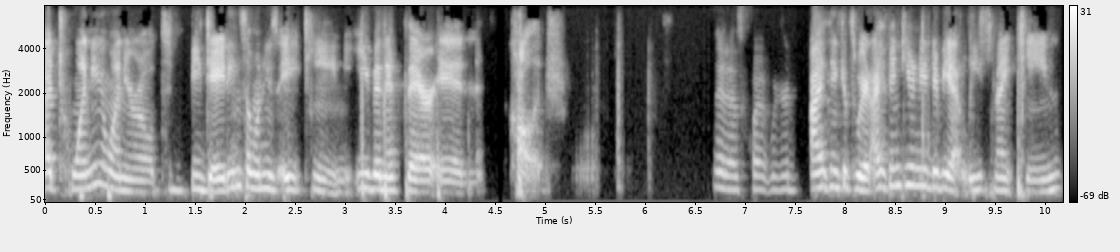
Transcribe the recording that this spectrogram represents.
a 21 year old to be dating someone who's 18, even if they're in college. it is quite weird. I think it's weird. I think you need to be at least 19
